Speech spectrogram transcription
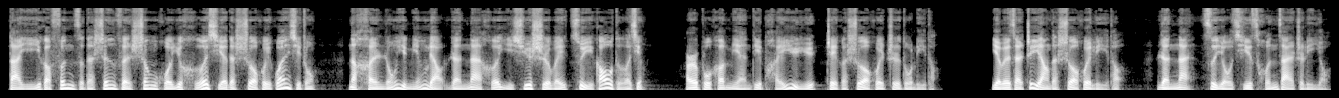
但以一个分子的身份生活于和谐的社会关系中，那很容易明了，忍耐何以须视为最高德性。而不可免地培育于这个社会制度里头，因为在这样的社会里头，忍耐自有其存在之理由。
